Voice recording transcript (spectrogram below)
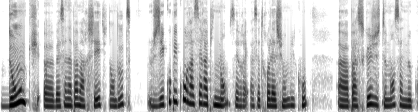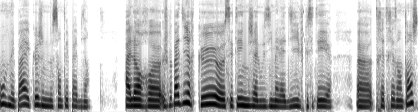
Donc, euh, bah, ça n'a pas marché, tu t'en doutes. J'ai coupé court assez rapidement, c'est vrai, à cette relation du coup, euh, parce que justement, ça ne me convenait pas et que je ne me sentais pas bien. Alors, euh, je ne peux pas dire que euh, c'était une jalousie maladive, que c'était très très intense,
